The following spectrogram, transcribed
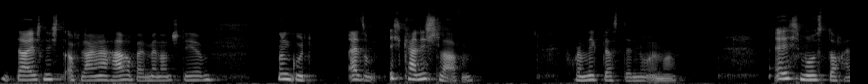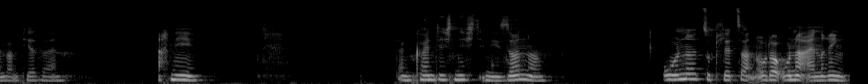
da ich nicht auf lange Haare bei Männern stehe. Nun gut, also ich kann nicht schlafen. Woran liegt das denn nur immer? Ich muss doch ein Vampir sein. Ach nee. Dann könnte ich nicht in die Sonne. Ohne zu glitzern oder ohne einen Ring.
